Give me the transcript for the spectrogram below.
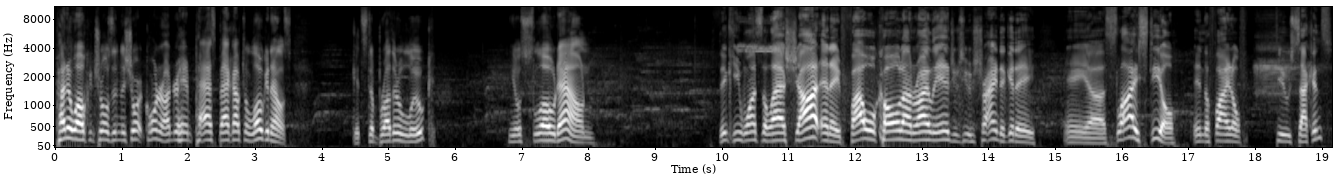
Pennywell controls in the short corner. Underhand pass back out to Logan Ellis. Gets to brother Luke. He'll slow down. Think he wants the last shot and a foul called on Riley Andrews. He was trying to get a, a uh, sly steal in the final few seconds.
